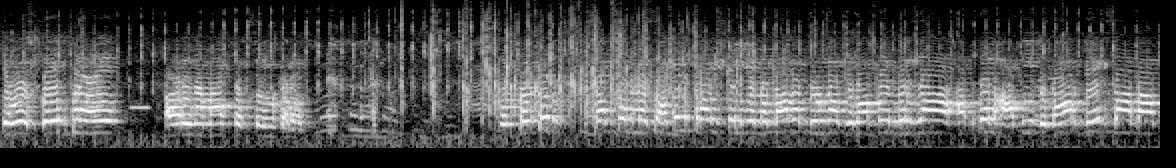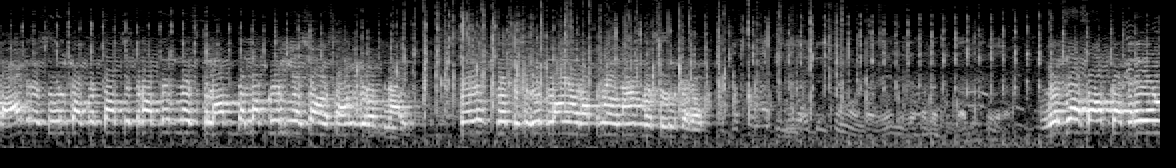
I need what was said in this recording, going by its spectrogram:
कि वो स्टेज पर आए और इनामात तकसीम करें। इम्पोर्टेड सेक्शन में सेकंड प्राइज के लिए मैं दावत दूँगा जनाब मिर्ज़ा अब्दुल हादी जुबार बेग साहब ऑफ़ हैड रसूल का कुत्ता चित्रा बिज़नेस क्लब तलक कोलिया शाह हुसैन ग्रुप नाल स्टेज पे तशरीफ़ लाएँ और अपना इनाम वसूल करें। मिर्ज़ा साहब का ग्रे हूँ,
